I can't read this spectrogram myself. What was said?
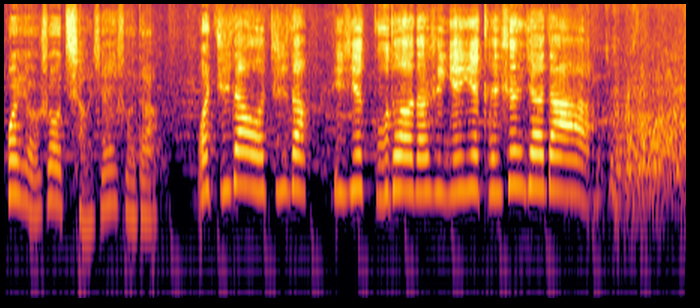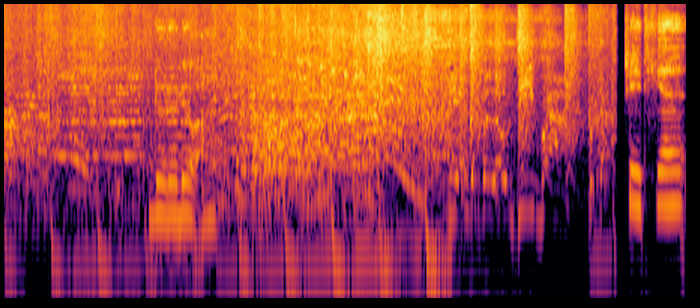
怪小兽抢先说道：“我知道，我知道，这些骨头都是爷爷啃剩下的。”六六六啊！这天，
